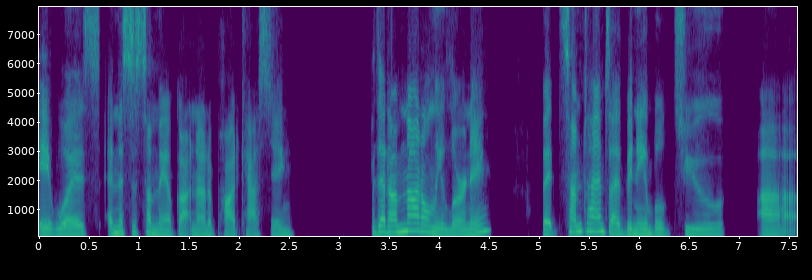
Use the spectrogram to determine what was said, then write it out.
it was, and this is something I've gotten out of podcasting, that I'm not only learning, but sometimes I've been able to uh,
